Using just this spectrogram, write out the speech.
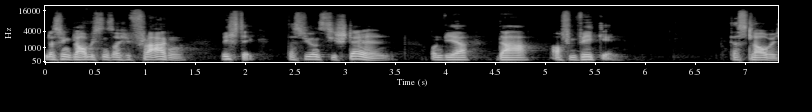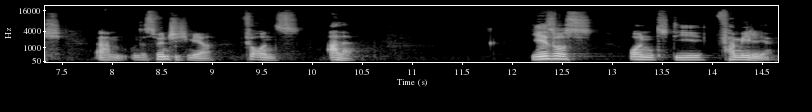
Und deswegen glaube ich, sind solche Fragen wichtig, dass wir uns die stellen und wir da auf den Weg gehen. Das glaube ich und das wünsche ich mir für uns alle. Jesus und die Familie.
